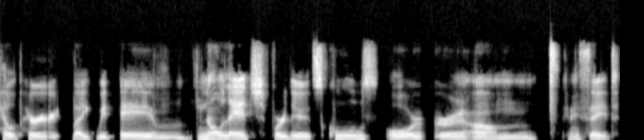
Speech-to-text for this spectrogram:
helped her like with um, knowledge for the schools or um can I say it?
